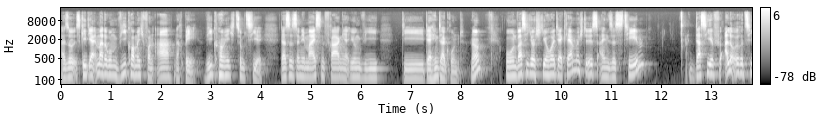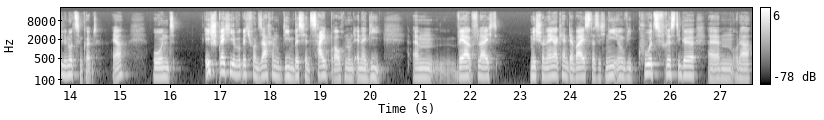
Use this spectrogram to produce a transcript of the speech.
Also es geht ja immer darum, wie komme ich von A nach B? Wie komme ich zum Ziel? Das ist in den meisten Fragen ja irgendwie die, der Hintergrund. Ne? Und was ich euch hier heute erklären möchte, ist ein System, das ihr für alle eure Ziele nutzen könnt. Ja? Und ich spreche hier wirklich von Sachen, die ein bisschen Zeit brauchen und Energie. Ähm, wer vielleicht mich schon länger kennt, der weiß, dass ich nie irgendwie kurzfristige ähm, oder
